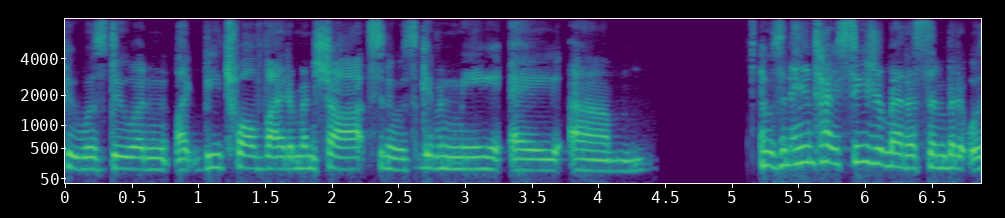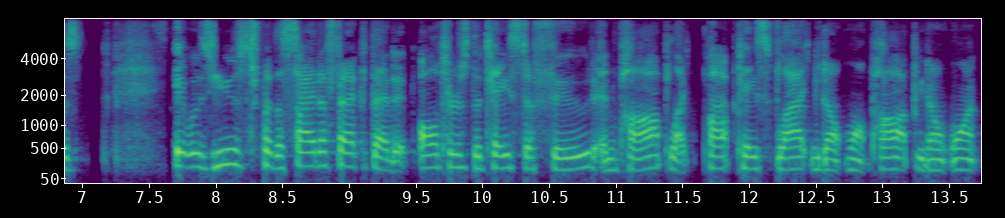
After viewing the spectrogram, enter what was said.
who was doing like B12 vitamin shots, and he was giving me a um, it was an anti-seizure medicine, but it was it was used for the side effect that it alters the taste of food and pop. Like pop tastes flat. You don't want pop. You don't want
